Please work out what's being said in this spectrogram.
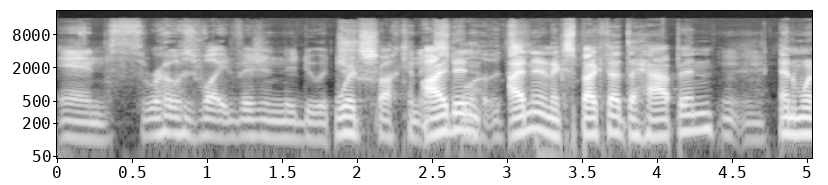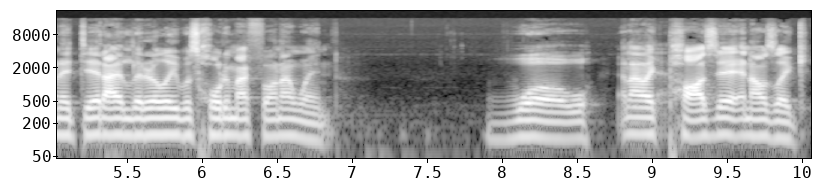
and throws White Vision into a Which truck and I explodes. didn't, I didn't expect that to happen. And when it did, I literally was holding my phone. I went, whoa. And I like paused it and I was like,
